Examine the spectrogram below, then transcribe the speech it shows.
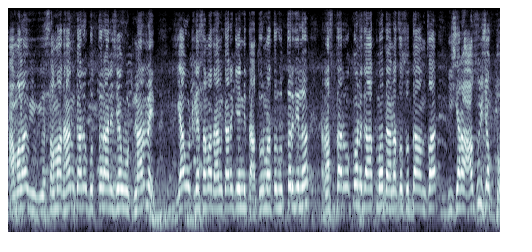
आम्हाला समाधानकारक उत्तर आल्याशिवाय उठणार नाहीत. या उठल्या समाधानकारक यांनी तातूर मातूर उत्तर दिलं. रस्ता रोको आत्मदानाचा सुद्धा आमचा इशारा असू शकतो.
